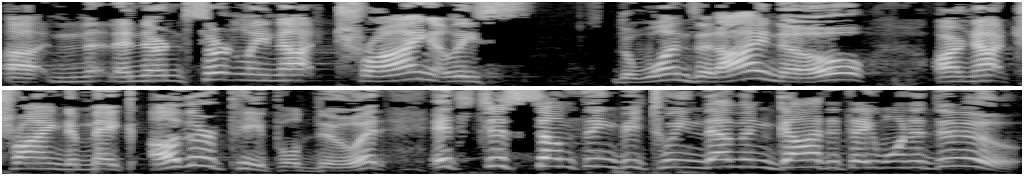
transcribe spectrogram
uh, and they're certainly not trying, at least the ones that I know, are not trying to make other people do it. It's just something between them and God that they want to do.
